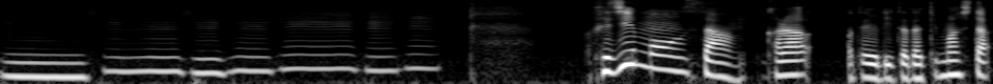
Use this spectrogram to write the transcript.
うん、ふんふんふんふんふんふん。フジモンさんからお便りいただきました。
